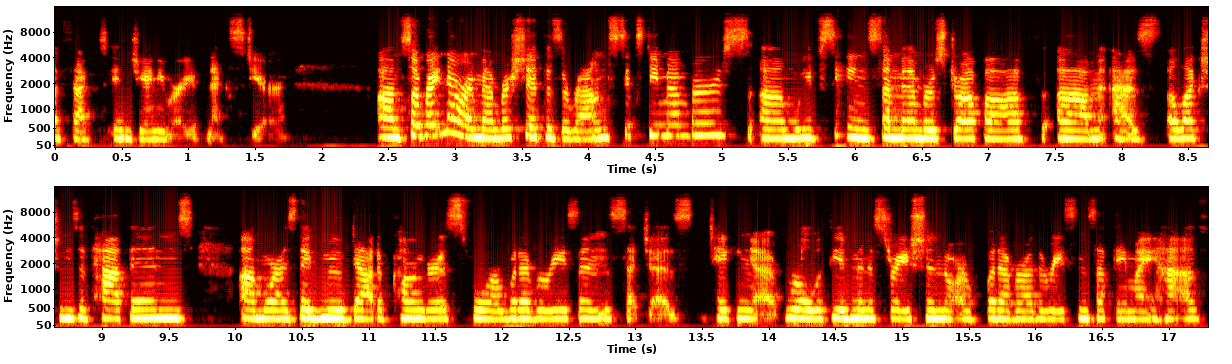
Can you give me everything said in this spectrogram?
effect in January of next year. Um, so right now our membership is around 60 members. Um, we've seen some members drop off um, as elections have happened um, or as they've moved out of Congress for whatever reasons, such as taking a role with the administration or whatever other reasons that they might have.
